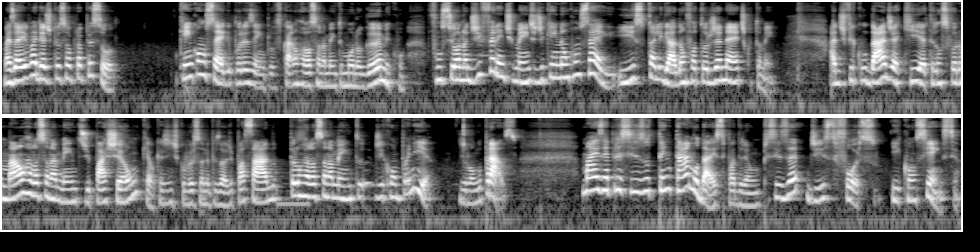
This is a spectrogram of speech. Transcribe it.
Mas aí varia de pessoa para pessoa. Quem consegue, por exemplo, ficar num relacionamento monogâmico funciona diferentemente de quem não consegue, e isso está ligado a um fator genético também. A dificuldade aqui é transformar um relacionamento de paixão, que é o que a gente conversou no episódio passado, para um relacionamento de companhia, de longo prazo. Mas é preciso tentar mudar esse padrão, precisa de esforço e consciência.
